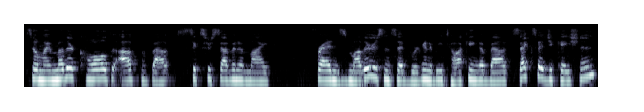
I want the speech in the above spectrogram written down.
So my mother called up about six or seven of my friends' mothers and said, We're going to be talking about sex education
